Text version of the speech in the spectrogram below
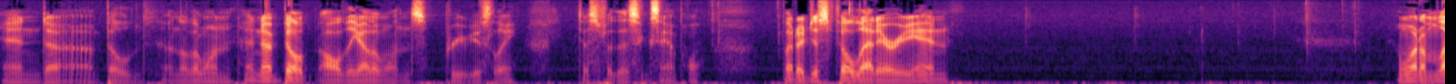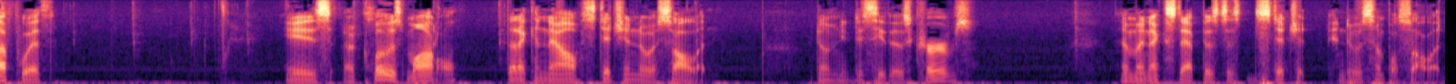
and uh, build another one. And I built all the other ones previously just for this example. But I just fill that area in. And what I'm left with is a closed model that I can now stitch into a solid. I don't need to see those curves. And my next step is to stitch it into a simple solid.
